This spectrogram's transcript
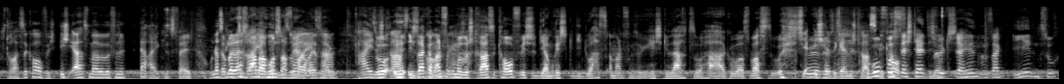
Straße kaufe ich. Ich erstmal würfeln, Ereignisfeld. Und das Aber ging das drei aber Runden muss so weiter. sagen. Keine So, Straßen ich sag am. Anfang immer so, Straße kauf ich. Die haben richtig, die, du hast am Anfang so richtig gelacht, so, haha, guck mal, was machst du? Ja, ich hätte gerne Straßen Rufus, gekauft. der stellt sich ne? wirklich dahin und sagt jeden Zug.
